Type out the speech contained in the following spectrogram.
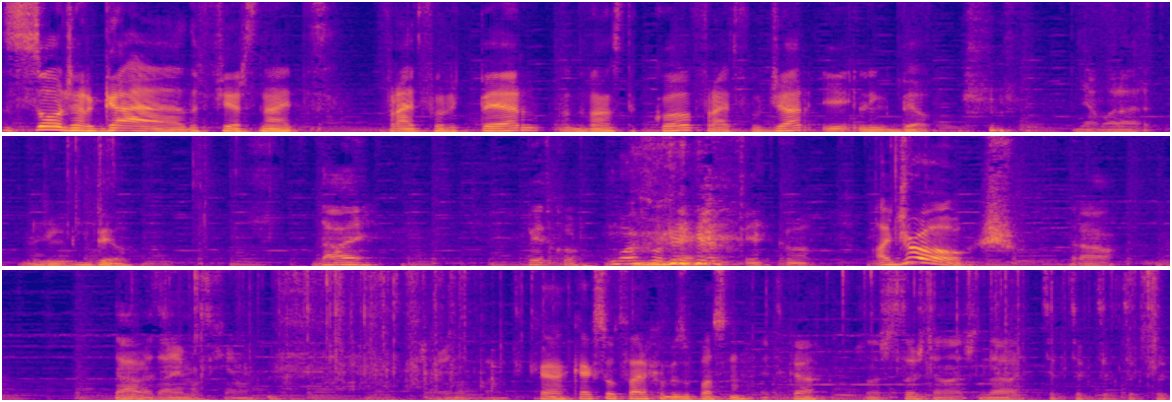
Soldier Gaia The First Knight. Frightful Repair. Advanced такова. Frightful Jar и Link Bell. Няма рарет. Link Bell. Давай. Петко. Мой ход е. Петко. I draw! Здраво. Да, бе, да, има схема. Така, как се отваряха безопасно? Е така, на същия начин, давай. Цък, цък, цък, цък, цък.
